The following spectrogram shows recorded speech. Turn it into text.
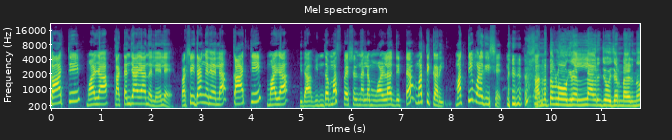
കാറ്റ് മഴ കട്ടൻ ചായ എന്നല്ലേ അല്ലേ? പക്ഷെ ഇതങ്ങനെയല്ല. കാറ്റ് മഴ ഇതാ വിന്തമ്മ സ്പെഷ്യൽ നല്ല മുളകിട്ട മത്തിക്കറി. മത്തി മുളകീശൻ. അന്നത്തെ വ്ളോഗിൽ എല്ലാവരും ചോദിച്ചിട്ടുണ്ടായിരുന്നു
